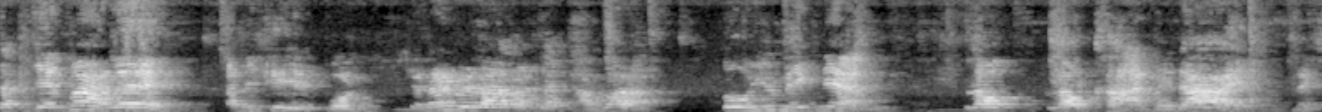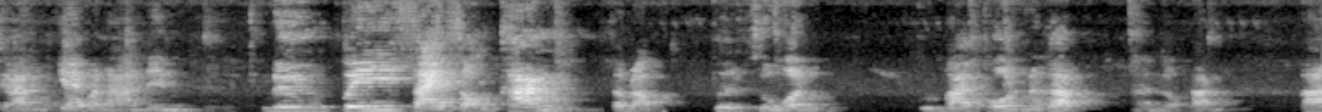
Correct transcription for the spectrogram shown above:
ชัดเจนมากเลย อันนี้คือเหตุผลฉะนั้นเวลาเราจะทำว่าตัวยูมิกเนี่ยเราเราขาดไม่ได้ในการแก้ปัญหาดินหนึ่งปีใส่สองครั้งสำหรับพืชสวนพืชไม้ผลนะครับอ่าสองครั้งอ่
